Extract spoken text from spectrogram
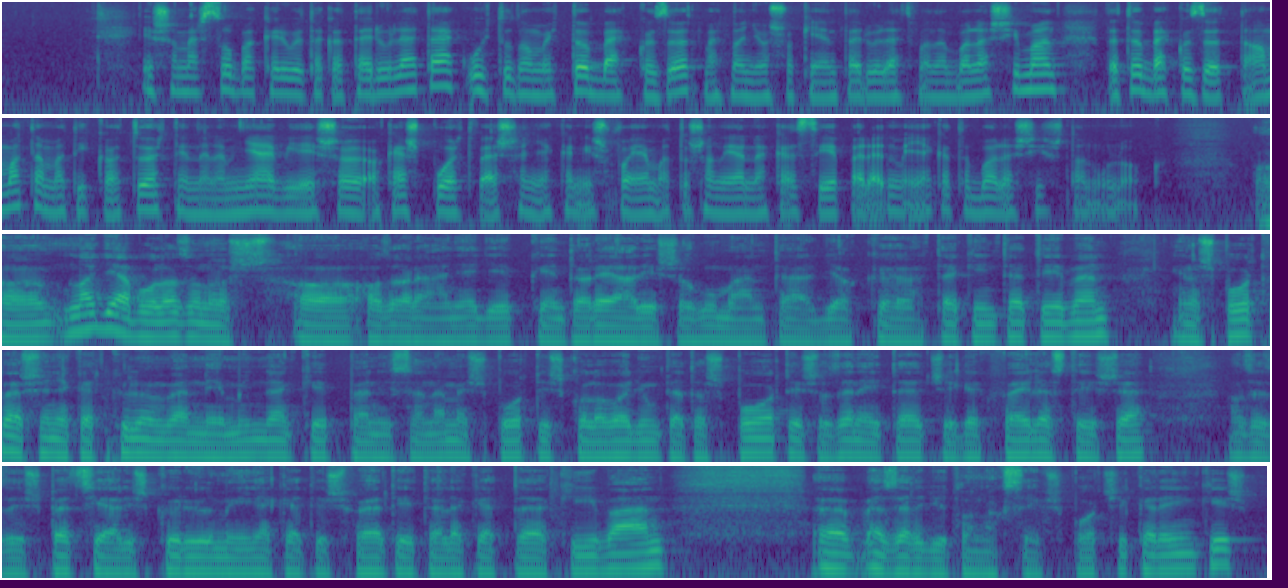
És ha már szóba kerültek a területek, úgy tudom, hogy többek között, mert nagyon sok ilyen terület van a Balasiban, de többek között a matematika, a történelem, nyelvi és akár sportversenyeken is folyamatosan érnek el szép eredményeket a balasis tanulók. A, nagyjából azonos a, az arány egyébként a reál és a humán tárgyak tekintetében. Én a sportversenyeket külön venném mindenképpen, hiszen nem egy sportiskola vagyunk, tehát a sport és a zenei tehetségek fejlesztése az egy speciális körülményeket és feltételeket kíván. Ezzel együtt vannak szép sportsikereink is.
